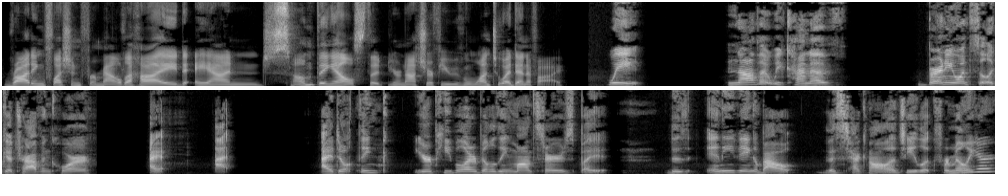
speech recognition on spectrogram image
rotting flesh and formaldehyde and something else that you're not sure if you even want to identify. Wait, now that we kind of Bernie wants to look at Travancore, I I I don't think your people are building monsters, but does anything about this technology look familiar?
